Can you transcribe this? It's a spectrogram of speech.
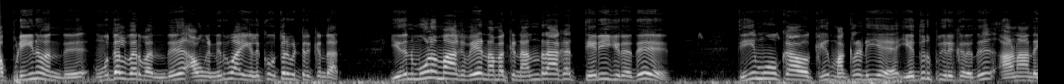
அப்படின்னு வந்து முதல்வர் வந்து அவங்க நிர்வாகிகளுக்கு உத்தரவிட்டிருக்கின்றார். இதன் மூலமாகவே நமக்கு நன்றாக தெரிகிறது. திமுகவுக்கு மக்களிடையே எதிர்ப்பு இருக்கிறது. ஆனால் அந்த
